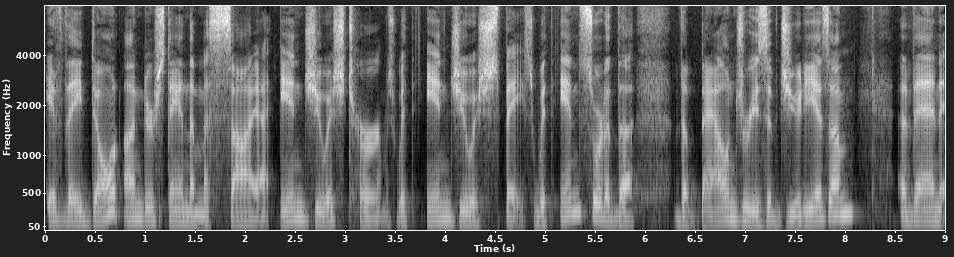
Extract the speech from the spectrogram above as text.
if they don't understand the Messiah in Jewish terms, within Jewish space, within sort of the, the boundaries of Judaism, then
